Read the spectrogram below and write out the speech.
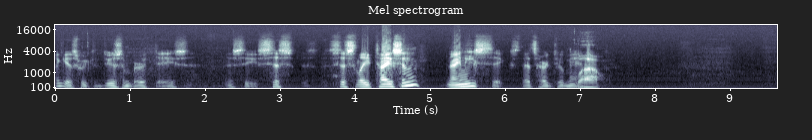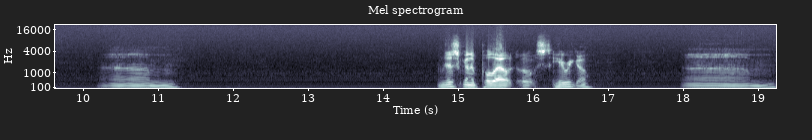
I guess we could do some birthdays. Let's see. Cis- Cicely Tyson, 96. That's hard to imagine. Wow. Um, I'm just going to pull out. Oh, here we go. Um,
